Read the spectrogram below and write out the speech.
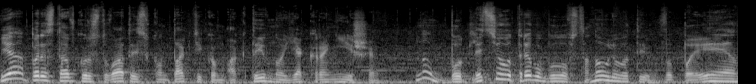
Я перестав користуватись ВКонтактіком активно, як раніше. Ну, бо для цього треба було встановлювати VPN.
